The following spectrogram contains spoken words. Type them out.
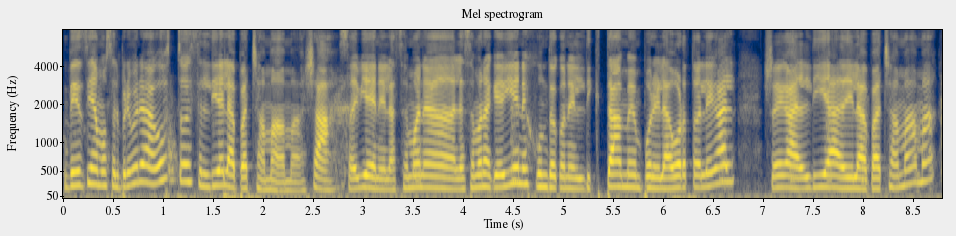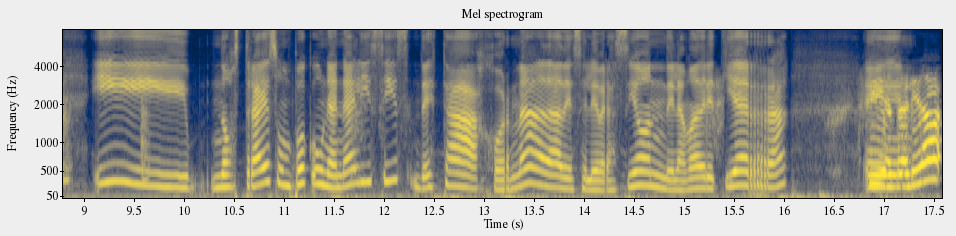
decíamos, el 1 de agosto es el día de la Pachamama, ya, se viene, la semana, la semana que viene, junto con el dictamen por el aborto legal, llega el día de la Pachamama y nos traes un poco un análisis de esta jornada de celebración de la Madre Tierra Sí, en eh, realidad,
